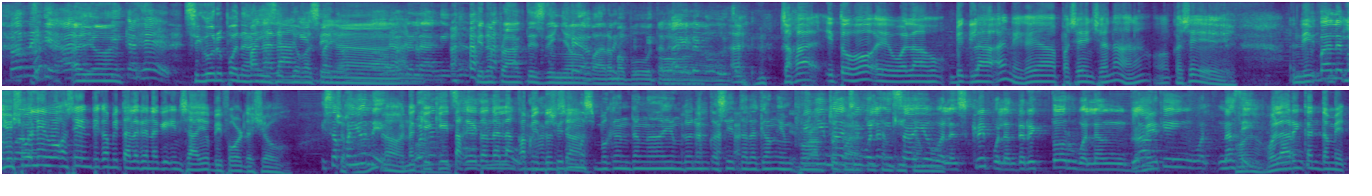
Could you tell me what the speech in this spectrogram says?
Sorry, I Ayun. think ahead. Siguro po naisip nyo kasi na Panalangin yun. pinapractice ninyo para mabuo talaga. nag-uusap. Ah, Tsaka ito ho, eh, wala ho, biglaan eh. Kaya pasensya na. No? Oh, Kasi, hindi, Di bale, baba- usually ho kasi hindi kami talaga nag ensayo before the show. Isa pa yun eh. No, Walang nagkikita-kita na lang kami dun Actually, sa... mas maganda nga yung ganun kasi talagang Can you impromptu imagine para walang kitang-kita ensayo, mo. walang script, walang director, walang blocking, wal- nothing. Oh, wala rin kang damit,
